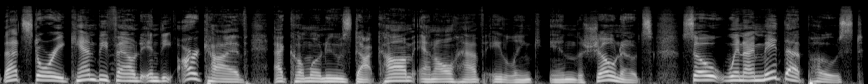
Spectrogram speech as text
That story can be found in the archive at komonews.com, and I'll have a link in the show notes. So when I made that post,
